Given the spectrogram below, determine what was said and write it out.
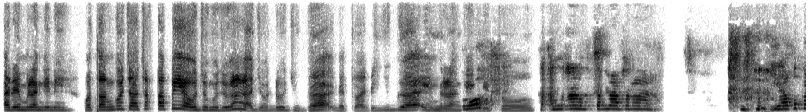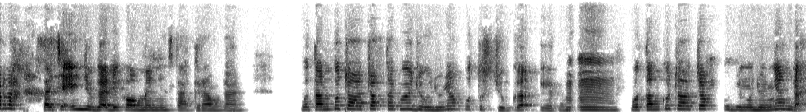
ada yang bilang gini wetonku cocok tapi ya ujung-ujungnya nggak jodoh juga gitu ada juga yang bilang kayak Oh. gitu ah, pernah pernah. Iya aku pernah bacain juga di komen Instagram kan. Wetonku cocok tapi ujung-ujungnya putus juga gitu. Mm-mm, Wetonku cocok ujung-ujungnya nggak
